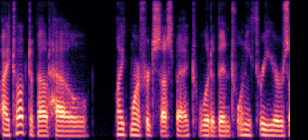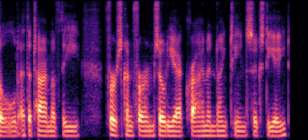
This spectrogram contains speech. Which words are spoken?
I talked about how Mike Morford's suspect would have been 23 years old at the time of the first confirmed Zodiac crime in 1968.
